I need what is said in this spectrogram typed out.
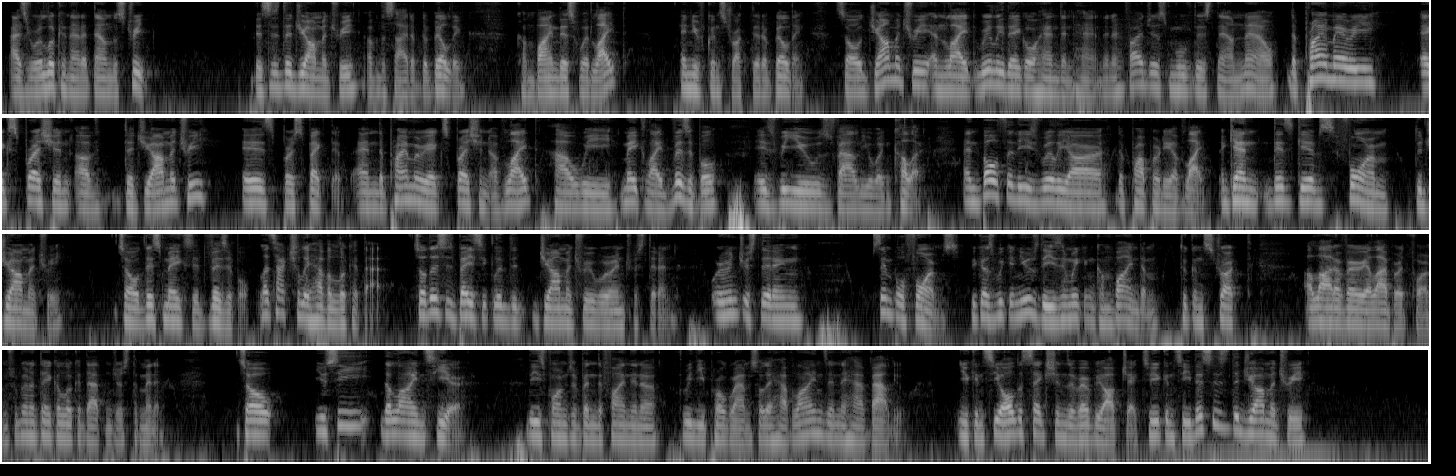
as you were looking at it down the street. This is the geometry of the side of the building. Combine this with light and you've constructed a building. So geometry and light really they go hand in hand. And if I just move this down now, the primary expression of the geometry is perspective. And the primary expression of light how we make light visible is we use value and color. And both of these really are the property of light. Again this gives form to geometry. So this makes it visible. Let's actually have a look at that. So this is basically the geometry we're interested in. We're interested in simple forms because we can use these and we can combine them to construct a lot of very elaborate forms. We're going to take a look at that in just a minute. So you see the lines here. These forms have been defined in a 3D program, so they have lines and they have value. You can see all the sections of every object. So you can see this is the geometry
